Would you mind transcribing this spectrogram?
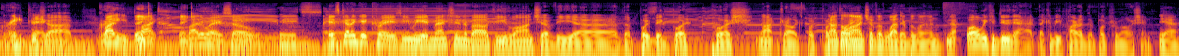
great Good, good pick. job. great. By, Thank by- you. Thank by the way, so It's it's gonna get crazy. We had mentioned about the launch of the uh the bu- big bush push, not Drellich's book push. not the mine. launch of a weather balloon. No, well, we could do that. That could be part of the book promotion. Yeah.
